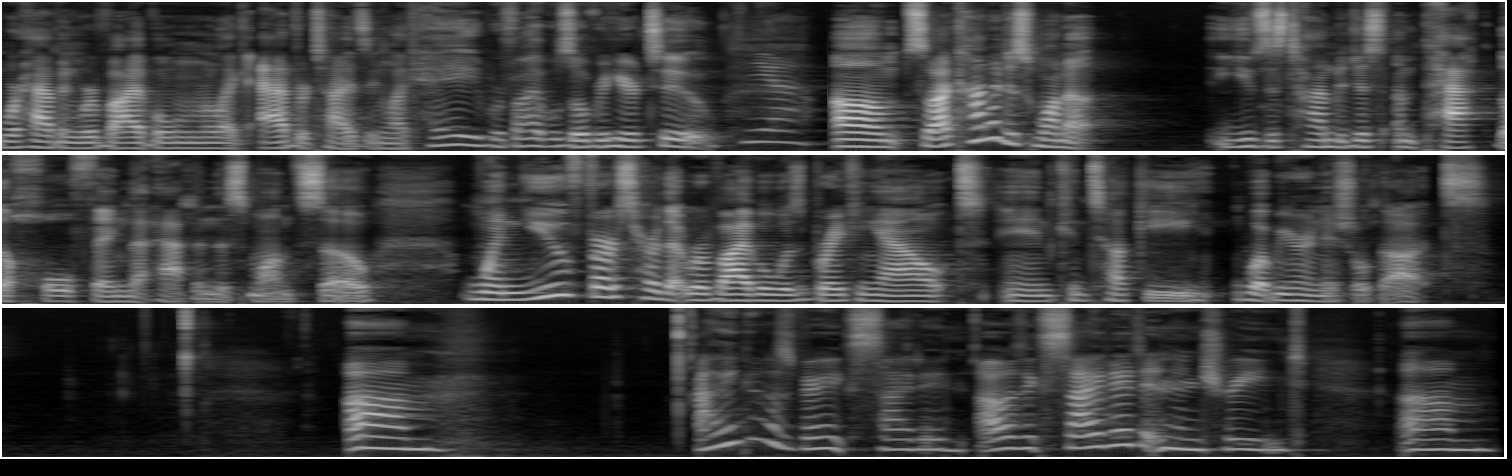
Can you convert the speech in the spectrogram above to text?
were having revival and were like advertising, like, "Hey, revival's over here too." Yeah. Um, so I kind of just want to use this time to just unpack the whole thing that happened this month. So, when you first heard that revival was breaking out in Kentucky, what were your initial thoughts? Um, I think I was very excited. I was excited and intrigued. Um,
